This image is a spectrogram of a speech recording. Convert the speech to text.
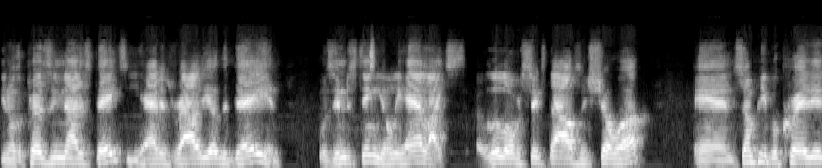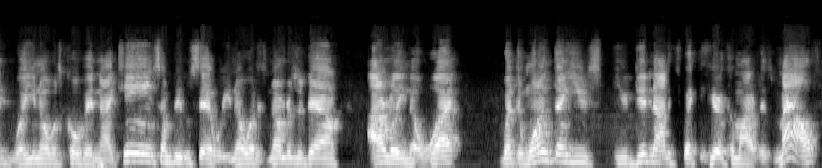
you know, the president of the United States, he had his rally the other day and it was interesting. He only had like a little over 6,000 show up. And some people credited, well, you know, it was COVID 19. Some people said, well, you know what, his numbers are down. I don't really know what. But the one thing you you did not expect to hear come out of his mouth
